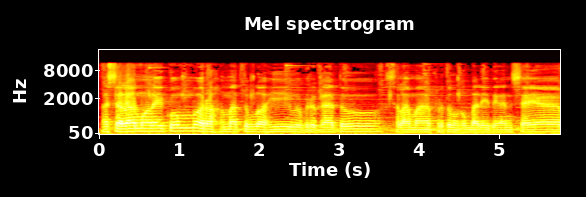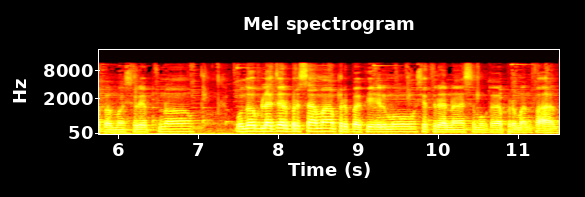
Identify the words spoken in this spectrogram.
Assalamualaikum warahmatullahi wabarakatuh. Selamat bertemu kembali dengan saya Bambang Suryapno. Untuk belajar bersama berbagi ilmu sederhana semoga bermanfaat.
